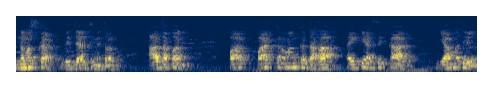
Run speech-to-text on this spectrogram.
नमस्कार विद्यार्थी मित्रांनो. आज आपण पाठ पाठ क्रमांक दहा ऐतिहासिक काळ यामधील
